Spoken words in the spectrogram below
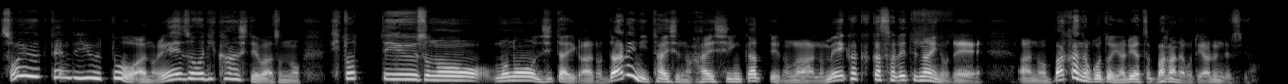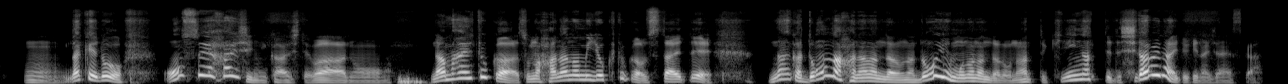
そういう点で言うと、あの、映像に関しては、その、人ってっていうそのもの自体が、あの、誰に対しての配信かっていうのが、あの、明確化されてないので、あの、バカなことをやるやつはバカなことやるんですよ。うん。だけど、音声配信に関しては、あの、名前とか、その花の魅力とかを伝えて、なんかどんな花なんだろうな、どういうものなんだろうなって気になってて調べないといけないじゃないですか。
